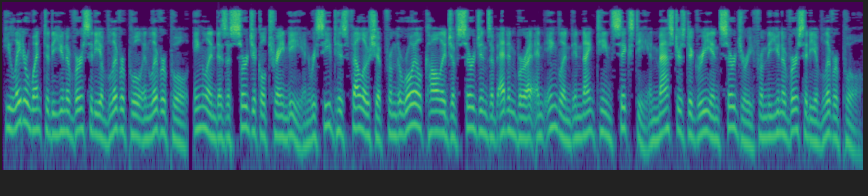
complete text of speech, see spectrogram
.He later went to the University of Liverpool in Liverpool, England as a surgical trainee and received his fellowship from the Royal College of Surgeons of Edinburgh and England in 1960 and master's degree in surgery from the University of Liverpool.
